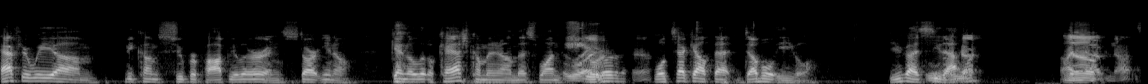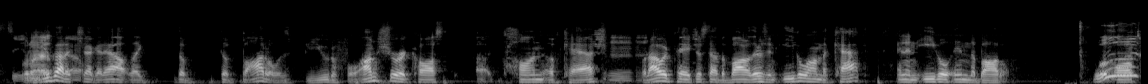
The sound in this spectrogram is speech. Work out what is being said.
After we um, become super popular and start, you know, getting a little cash coming in on this one, Right. we'll, go to the- Yeah. we'll check out that double eagle. You guys see Ooh, that okay. one? I No. have not seen. But it. You got to No. check it out. Like the the bottle is beautiful. I'm sure it cost a ton of cash, Mm. but I would pay just out of the bottle. There's an eagle on the cap and an eagle in the bottle, all, what?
